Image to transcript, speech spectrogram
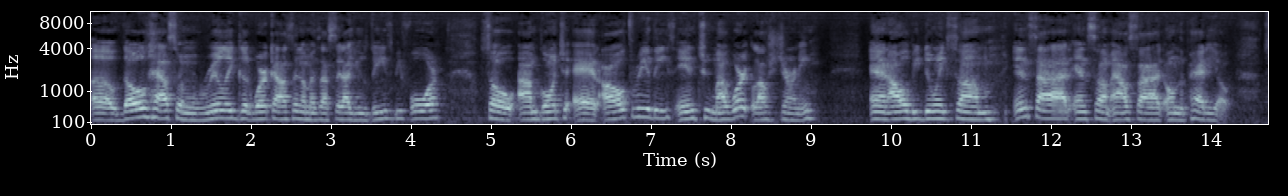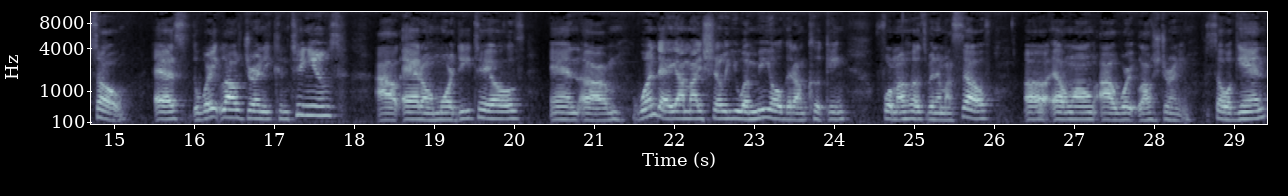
Uh, those have some really good workouts in them. As I said, I used these before. So I'm going to add all three of these into my work loss journey. And I'll be doing some inside and some outside on the patio. So as the weight loss journey continues, I'll add on more details and um, one day I might show you a meal that I'm cooking for my husband and myself uh, along our weight loss journey. So again,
